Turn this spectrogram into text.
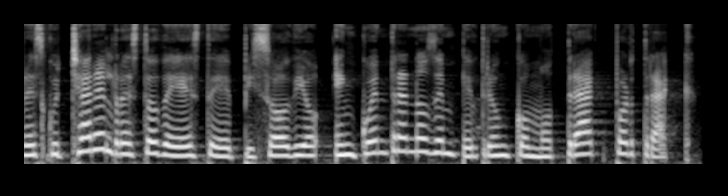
Para escuchar el resto de este episodio, encuéntranos en Patreon como Track por Track.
